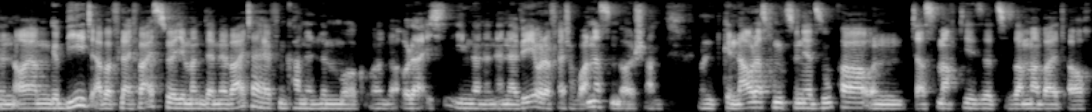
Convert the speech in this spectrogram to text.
in eurem Gebiet, aber vielleicht weißt du ja jemanden, der mir weiterhelfen kann in Limburg oder, oder ich ihm dann in NRW oder vielleicht auch woanders in Deutschland. Und genau das funktioniert super und das macht diese Zusammenarbeit auch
